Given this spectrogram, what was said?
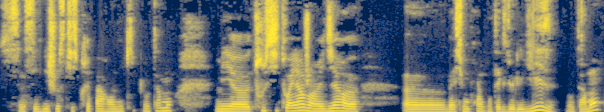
ça, c'est des choses qui se préparent en équipe notamment. Mais euh, tout citoyen, j'ai envie de dire, bah, si on prend le contexte de l'Église notamment,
